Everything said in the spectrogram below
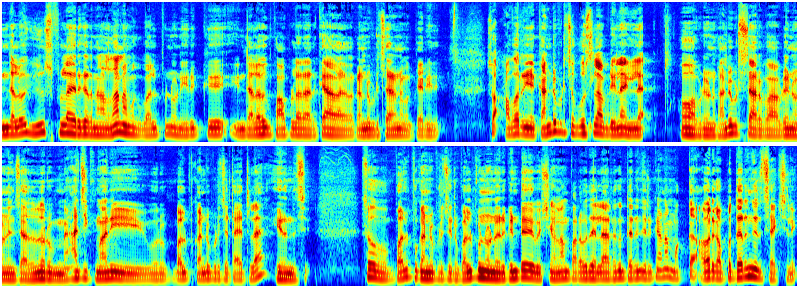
இந்த அளவுக்கு யூஸ்ஃபுல்லாக இருக்கிறதுனால தான் நமக்கு பல்புன்னு ஒன்று இருக்குது இந்த அளவுக்கு பாப்புலராக இருக்குது அவர் கண்டுபிடிச்சாருன்னு நமக்கு தெரியுது. ஸோ அவர் கண்டுபிடிச்ச புதுசில் அப்படிலாம் இல்லை. ஓ அப்படி ஒன்று கண்டுபிடிச்சிட்டாருப்பா அப்படின்னு ஒன்று இருந்துச்சு. அது வந்து ஒரு மேஜிக் மாதிரி ஒரு பல்ப் கண்டுபிடிச்ச டயத்தில் இருந்துச்சு. ஸோ பல்பு கண்டுபிடிச்சிருக்கு பல்புன்னு ஒன்று இருக்குன்ட்டு விஷயம்லாம் பரவுது எல்லாருக்கும் தெரிஞ்சிருக்கு. ஆனால் மக்கள் அவருக்கு அப்போ தெரிஞ்சிருச்சு ஆக்சுவலி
